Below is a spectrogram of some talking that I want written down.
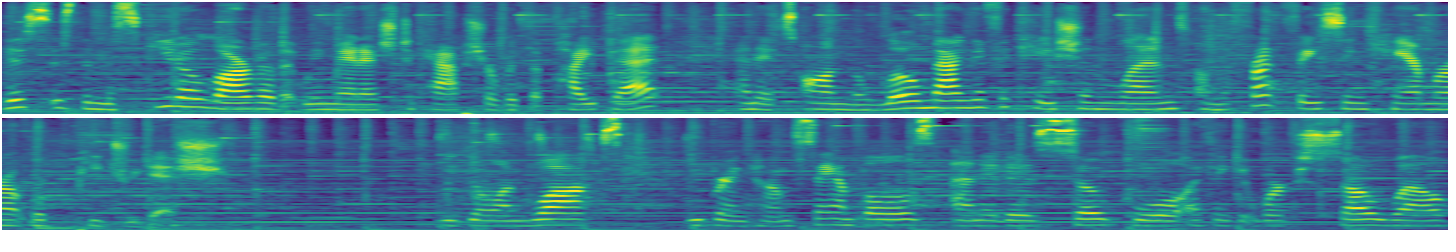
This is the mosquito larva that we managed to capture with the pipette and it's on the low magnification lens on the front facing camera with Petri dish. We go on walks we bring home samples and it is so cool. I think it works so well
